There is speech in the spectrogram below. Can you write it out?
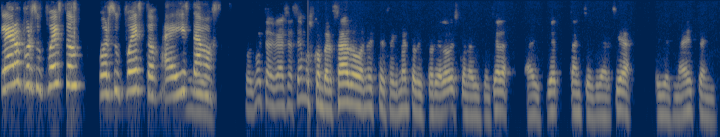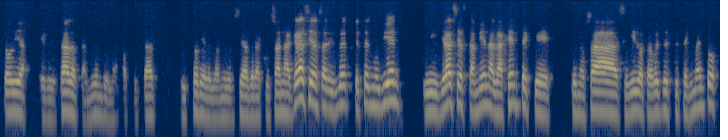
Claro, por supuesto, por supuesto, ahí estamos. Pues muchas gracias. Hemos conversado en este segmento de historiadores con la licenciada Aisbeth Sánchez García. Ella es maestra en historia, egresada también de la Facultad Historia de la Universidad Veracruzana. Gracias, Arisbet, que estés muy bien y gracias también a la gente que, que nos ha seguido a través de este segmento.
